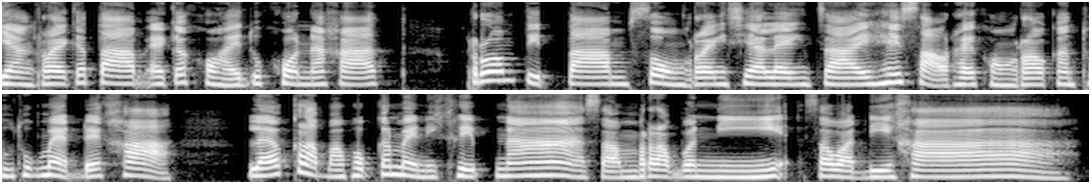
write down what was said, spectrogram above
อย่างไรก็ตามแอดก็ขอให้ทุกคนนะคะ ร่วมติดตามส่งแรงเชียร์แรงใจให้สาวไทยของเรากันทุกๆแมตช์ด้วยค่ะ แล้วกลับมาพบกันใหม่ในคลิปหน้าสำหรับวันนี้ สวัสดีค่ะ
